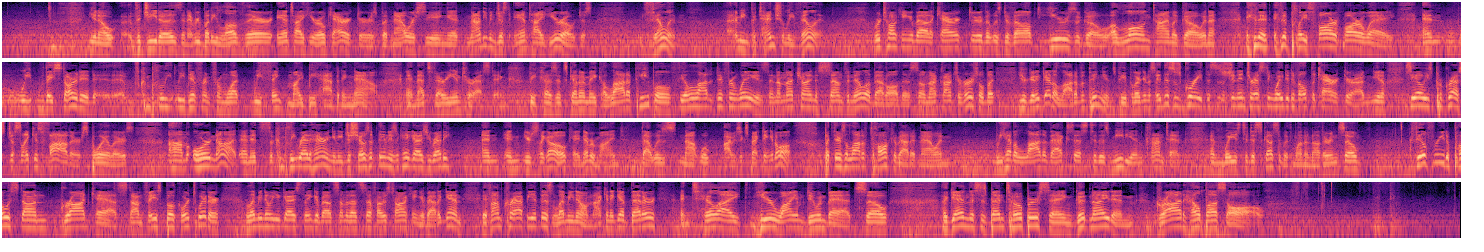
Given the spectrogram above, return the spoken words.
you know, Vegetas and everybody loved their anti hero characters, but now we're seeing it not even just anti hero, just villain. I mean, potentially villain. We're talking about a character that was developed years ago, a long time ago, in a in a in a place far, far away, and we they started uh, completely different from what we think might be happening now, and that's very interesting because it's going to make a lot of people feel a lot of different ways. And I'm not trying to sound vanilla about all this, so I'm not controversial, but you're going to get a lot of opinions. People are going to say this is great, this is such an interesting way to develop the character. I'm, you know see how he's progressed just like his father, spoilers, um, or not. And it's a complete red herring. And he just shows up there and he's like, hey guys, you ready? And, and you're just like, oh, okay, never mind. That was not what I was expecting at all. But there's a lot of talk about it now, and we have a lot of access to this media and content and ways to discuss it with one another. And so feel free to post on Groddcast on Facebook or Twitter. Let me know what you guys think about some of that stuff I was talking about. Again, if I'm crappy at this, let me know. I'm not going to get better until I hear why I'm doing bad. So, Again, this is Ben Toper saying good night and God help us all.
